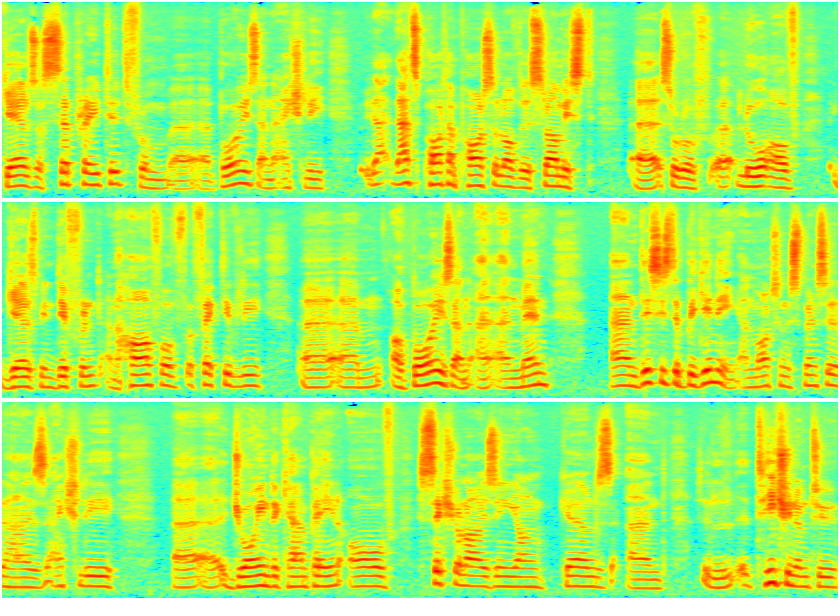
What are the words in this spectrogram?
Girls are separated from uh, uh, boys, and actually, that, that's part and parcel of the Islamist uh, sort of uh, law of girls being different, and half of effectively uh, um, of boys and, and and men. And this is the beginning, and Marks and Spencer has actually uh, joined the campaign of sexualizing young girls and teaching them to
